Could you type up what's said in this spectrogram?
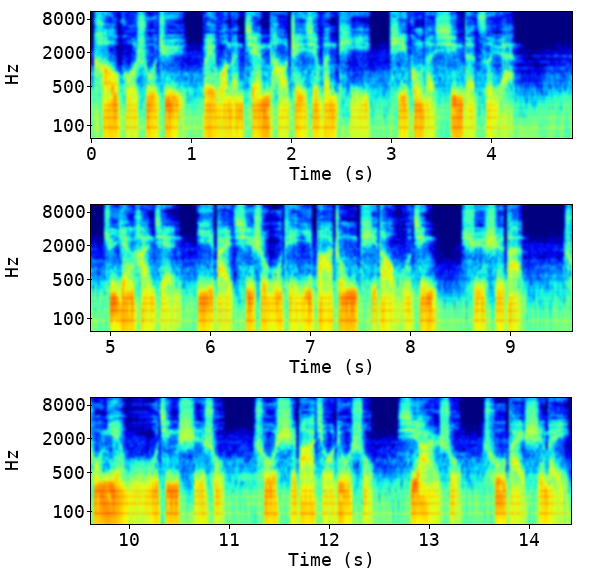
考古数据为我们检讨这些问题提供了新的资源。居延汉简一百七十五点一八中提到吴京取石旦初念五吴京十数初十八九六数西二数初百十枚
